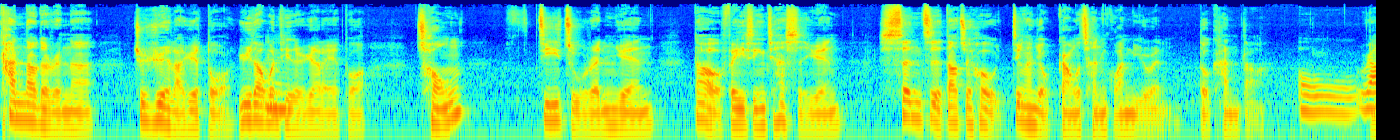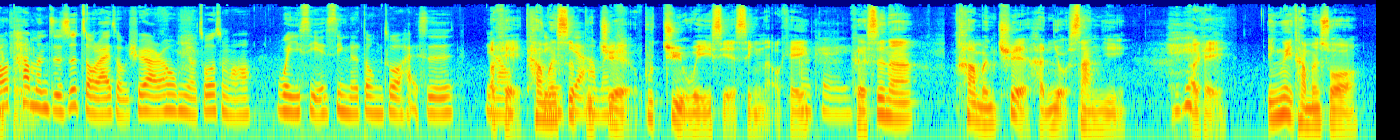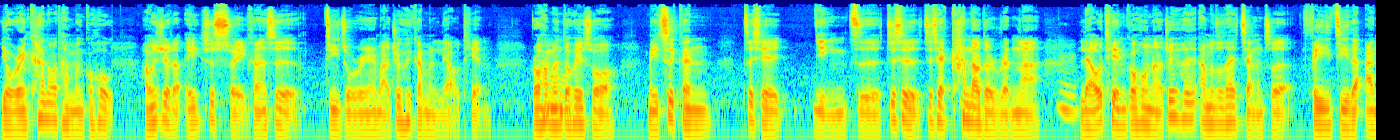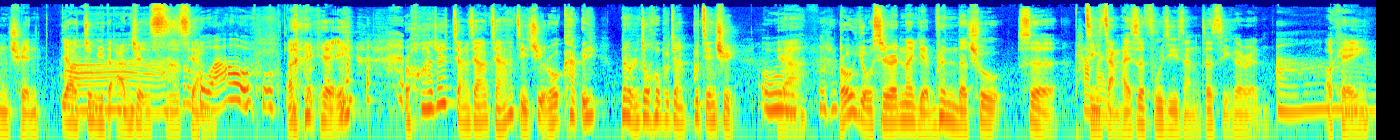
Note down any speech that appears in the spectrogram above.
看到的人呢就越来越多，遇到问题的人越来越多，从机组人员到飞行驾驶员，甚至到最后竟然有高层管理人都看到。哦，然后他们只是走来走去啊，然后没有做什么威胁性的动作，还是？OK，他们是不具不具威胁性的，OK，可是呢，他们却很有善意，OK，因为他们说有人看到他们过后，他们觉得哎是谁？可能是机组人员吧，就会跟他们聊天，然后他们都会说每次跟这些。影子就是这些看到的人啦，聊天过后呢，就会他们都在讲着飞机的安全要注意的安全事项。哇哦，OK，然后他就讲讲讲几句，然后看，诶，那个人就会不进不进去呀。然后有些人呢也认得出是机长还是副机长这几个人啊。OK，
